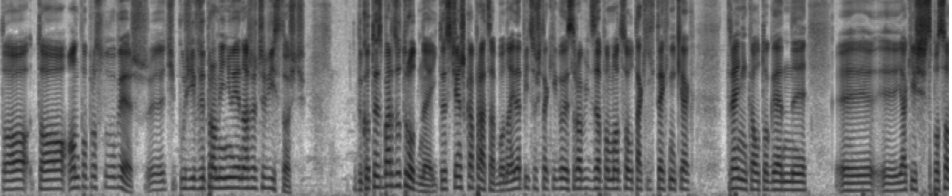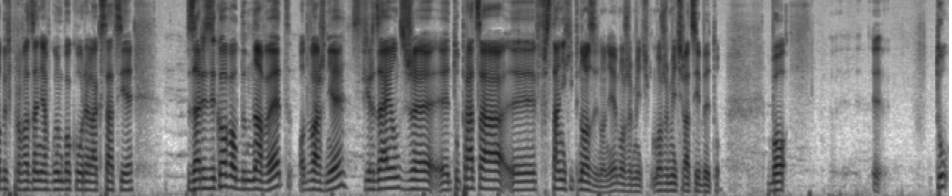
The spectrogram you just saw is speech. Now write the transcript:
to, to on po prostu, wiesz, y, ci później wypromieniuje na rzeczywistość. Tylko to jest bardzo trudne i to jest ciężka praca, bo najlepiej coś takiego jest robić za pomocą takich technik jak trening autogenny, yy, yy, jakieś sposoby wprowadzania w głęboką relaksację. Zaryzykowałbym nawet odważnie, stwierdzając, że y, tu praca y, w stanie hipnozy, no nie, może mieć, może mieć rację bytu. Bo y, tu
